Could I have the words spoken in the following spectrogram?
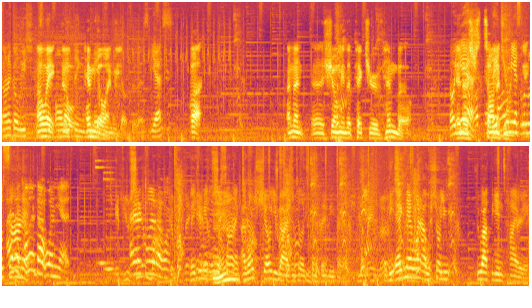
Sonic Unleashed is Oh, wait, the only no, thing Himbo, making I me mean. go through this. Yes? But I meant uh, show me the picture of Himbo. Oh In a yeah, sh- they drew me as a little I haven't colored that one yet. If you I see a gotta that one. They drew me of a little Mhm. Sonic. I won't show you guys until it's talking to them. completely finished. But the Eggman one, I will show you throughout the entirety.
